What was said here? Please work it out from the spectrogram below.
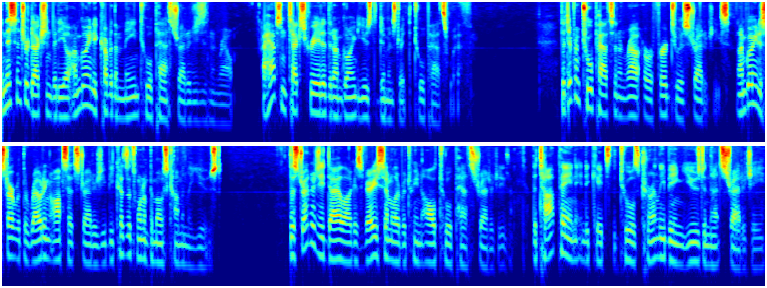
In this introduction video, I'm going to cover the main toolpath strategies in EnRoute. I have some text created that I'm going to use to demonstrate the toolpaths with. The different toolpaths in EnRoute are referred to as strategies. I'm going to start with the routing offset strategy because it's one of the most commonly used. The strategy dialog is very similar between all toolpath strategies. The top pane indicates the tools currently being used in that strategy.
